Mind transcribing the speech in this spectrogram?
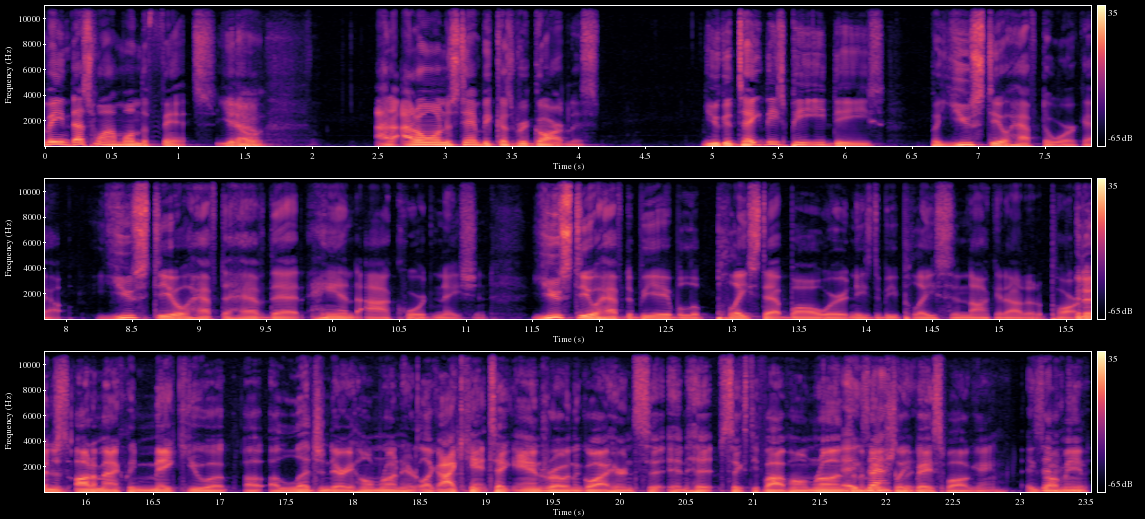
I mean, that's why I'm on the fence. You Yeah. know, I, I don't understand because regardless, you can take these PEDs, but you still have to work out. You still have to have that hand eye coordination. You still have to be able to place that ball where it needs to be placed and knock it out of the park. It doesn't just automatically make you a, a, a legendary home run hitter. Like I can't take Andro and then go out here and sit and hit 65 home runs in a Major League Baseball game. Exactly. So, I mean,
